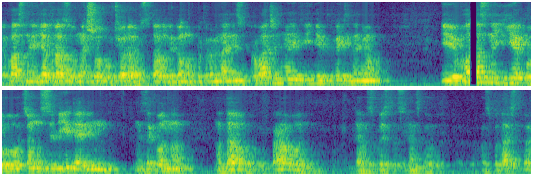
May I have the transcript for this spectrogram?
Е, Власне, я одразу знайшов, вчора стало відомо про кримінальні провадження, які є відкриті на нього. І, власне, є по цьому селі, де він незаконно надав право для особистого селянського господарства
